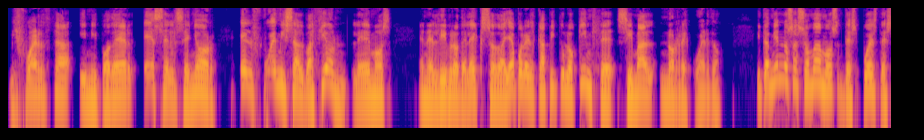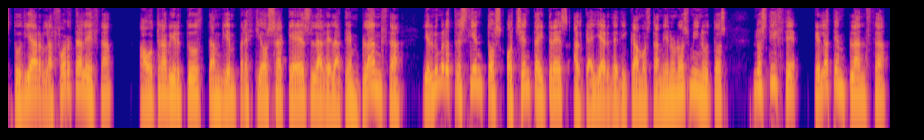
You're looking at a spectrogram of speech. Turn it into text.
Mi fuerza y mi poder es el Señor, Él fue mi salvación, leemos en el libro del Éxodo, allá por el capítulo 15, si mal no recuerdo. Y también nos asomamos, después de estudiar la fortaleza, a otra virtud también preciosa que es la de la templanza, y el número 383, al que ayer dedicamos también unos minutos, nos dice que la templanza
